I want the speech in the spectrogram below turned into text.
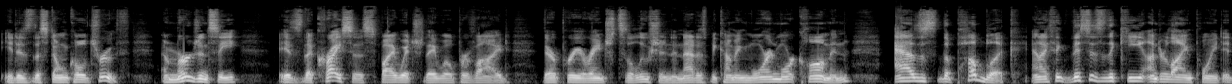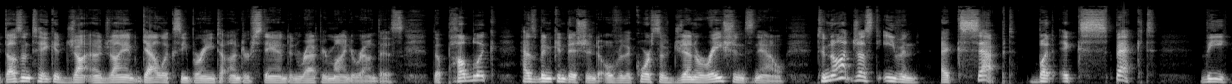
it is the stone cold truth. Emergency is the crisis by which they will provide their prearranged solution. And that is becoming more and more common as the public, and I think this is the key underlying point, it doesn't take a, gi- a, giant galaxy brain to understand and wrap your mind around this. The public has been conditioned over the course of generations now to not just even accept, but expect the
